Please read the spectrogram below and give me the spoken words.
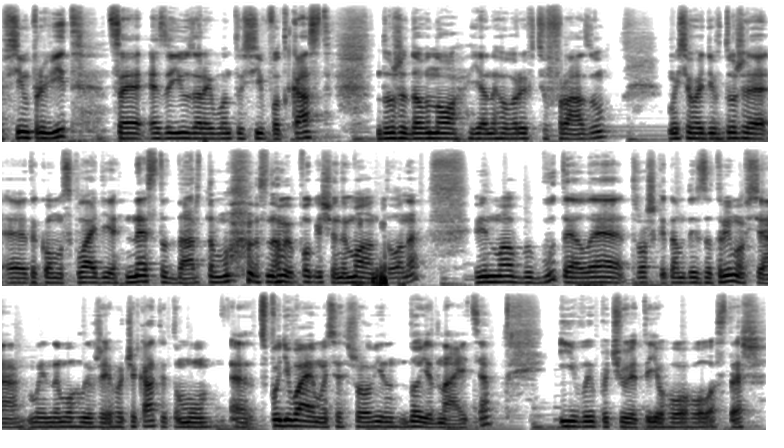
Всім привіт! Це As a User I Want to See подкаст. Дуже давно я не говорив цю фразу. Ми сьогодні в дуже е, такому складі нестандартному. З нами поки що нема Антона. Він мав би бути, але трошки там десь затримався. Ми не могли вже його чекати, тому е, сподіваємося, що він доєднається, і ви почуєте його голос теж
